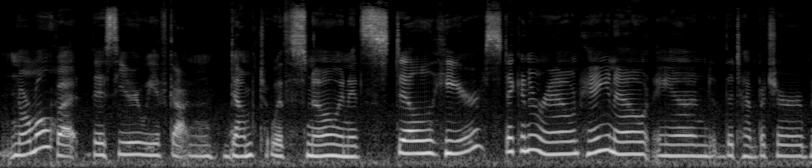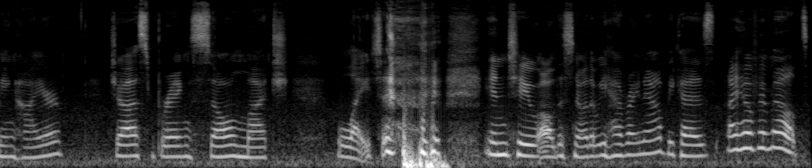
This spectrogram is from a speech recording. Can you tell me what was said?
normal, but this year we have gotten dumped with snow and it's still here, sticking around, hanging out, and the temperature being higher just brings so much light into all the snow that we have right now because I hope it melts.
